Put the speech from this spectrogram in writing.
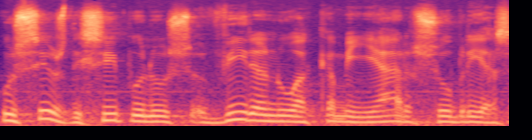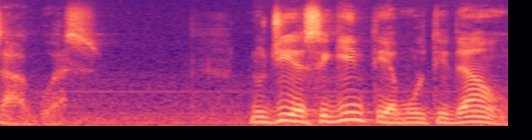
os seus discípulos viram-no a caminhar sobre as águas. No dia seguinte, a multidão,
